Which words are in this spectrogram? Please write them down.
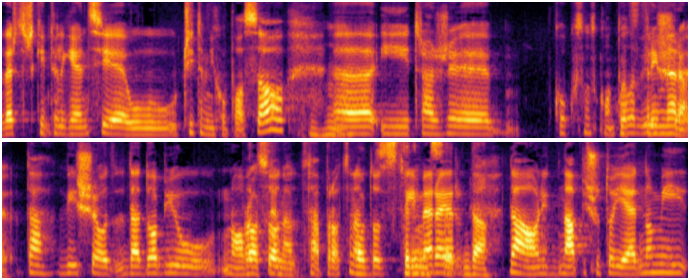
veštačke inteligencije u čitav njihov posao uh, i traže koliko sam skontala Od streamera. više, da, više od, da dobiju novac Procenat. od, da, procenat Od od, streamera, stream jer da. da, oni napišu to jednom i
